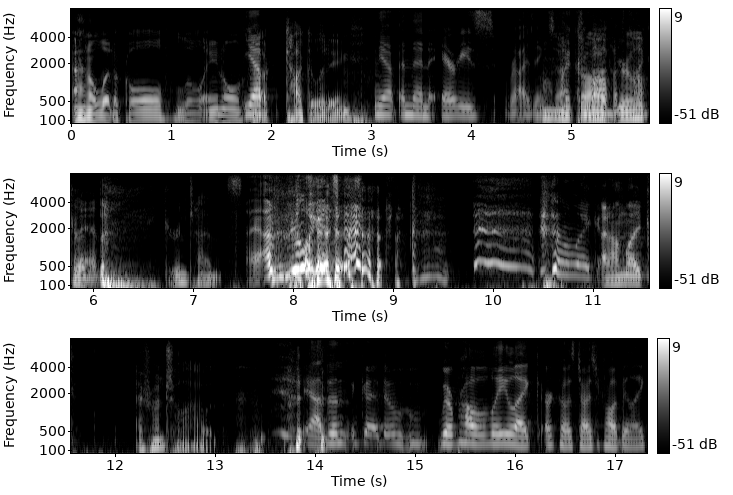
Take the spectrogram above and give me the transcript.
analytical, little anal, Yep. cal- calculating. Yep. And then Aries rising. Oh so my I come off god, as you're like confident. a you're intense. I, I'm really intense. I'm like, and I'm like, everyone chill out. Yeah. Then, good, then we're probably like our co-stars would probably be like,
